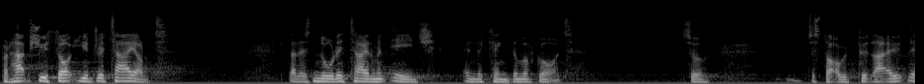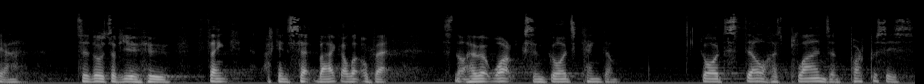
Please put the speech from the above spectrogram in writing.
Perhaps you thought you'd retired. There is no retirement age in the kingdom of God. So just thought I would put that out there to those of you who think I can sit back a little bit. It's not how it works in God's kingdom. God still has plans and purposes.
